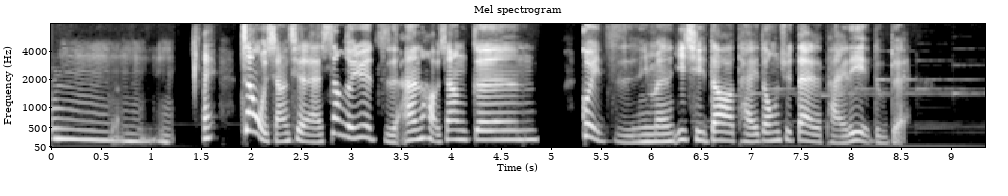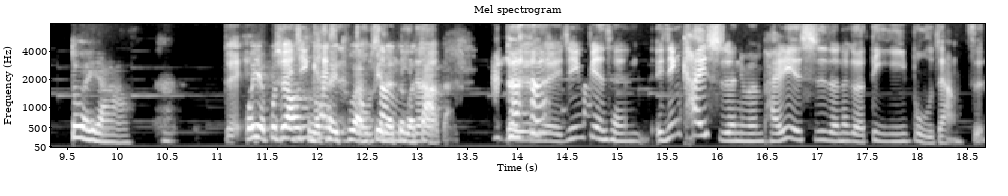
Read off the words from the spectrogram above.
嗯嗯嗯，哎，这样我想起来，上个月子安好像跟桂子你们一起到台东去带排列，对不对？对呀、啊，对，我也不知道怎么可以突然变得这么大胆。对对对，已经变成，已经开始了你们排列师的那个第一步，这样子。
